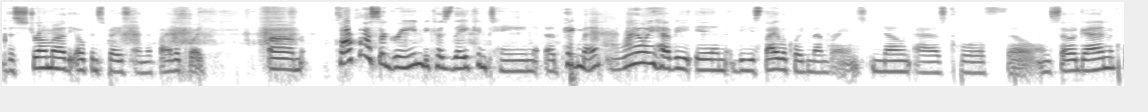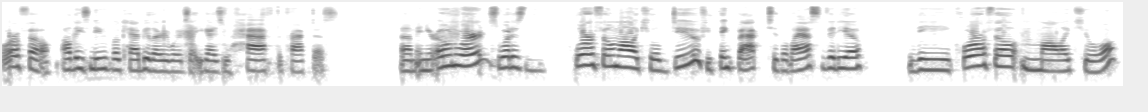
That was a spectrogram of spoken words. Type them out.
the stroma, the open space, and the thylakoid. Um, chloroplasts are green because they contain a pigment really heavy in these thylakoid membranes known as chlorophyll. And so again, chlorophyll, all these new vocabulary words that you guys you have to practice. Um, in your own words, what does chlorophyll molecule do? If you think back to the last video, the chlorophyll molecule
